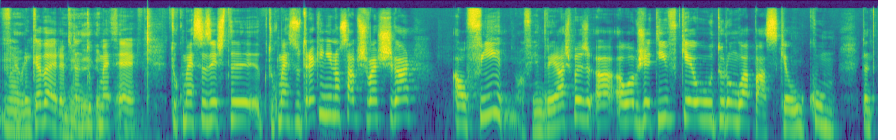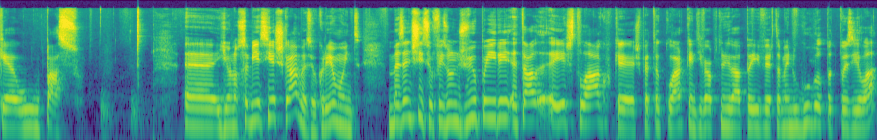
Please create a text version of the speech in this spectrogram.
Não é Sim. brincadeira. Não Portanto, tu, come- é, tu começas este, tu começas o trekking e não sabes se vais chegar ao fim, ao fim entre aspas, ao objetivo que é o Turungla Pass, que é o cume, portanto que é o passo. Uh, E eu não sabia se ia chegar, mas eu queria muito. Mas antes disso, eu fiz um desvio para ir a, tal- a este lago, que é espetacular. Quem tiver a oportunidade para ir ver também no Google, para depois ir lá,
